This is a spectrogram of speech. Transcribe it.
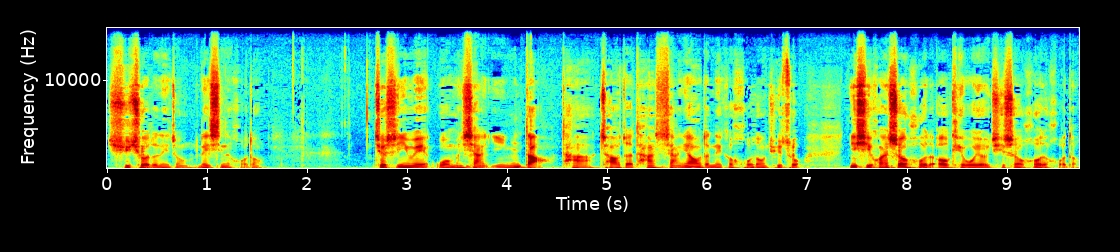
需求的那种类型的活动，就是因为我们想引导他朝着他想要的那个活动去做。你喜欢售后的，OK，我有一期售后的活动。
